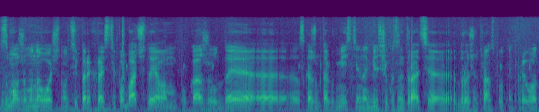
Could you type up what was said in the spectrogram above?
зможемо наочно ці перехрестя побачити. Я вам покажу, де, е, скажімо так, в місті найбільша концентрація дорожньо-транспортних пригод.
